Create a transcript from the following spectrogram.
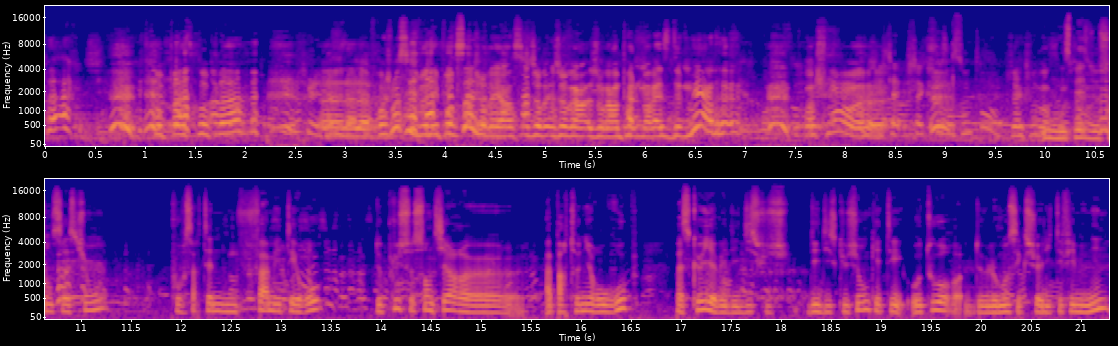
pas Trop pas, trop pas Ah là là, Franchement, si je venais pour ça, j'aurais un, j'aurais, j'aurais un, j'aurais un palmarès de merde Franchement. euh, Chaque, chaque chose à son tour. Chaque chose en Une son espèce temps. de sensation pour certaines femmes hétéros de plus se sentir euh, appartenir au groupe parce qu'il y avait des, discussions qui étaient autour de l'homosexualité féminine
